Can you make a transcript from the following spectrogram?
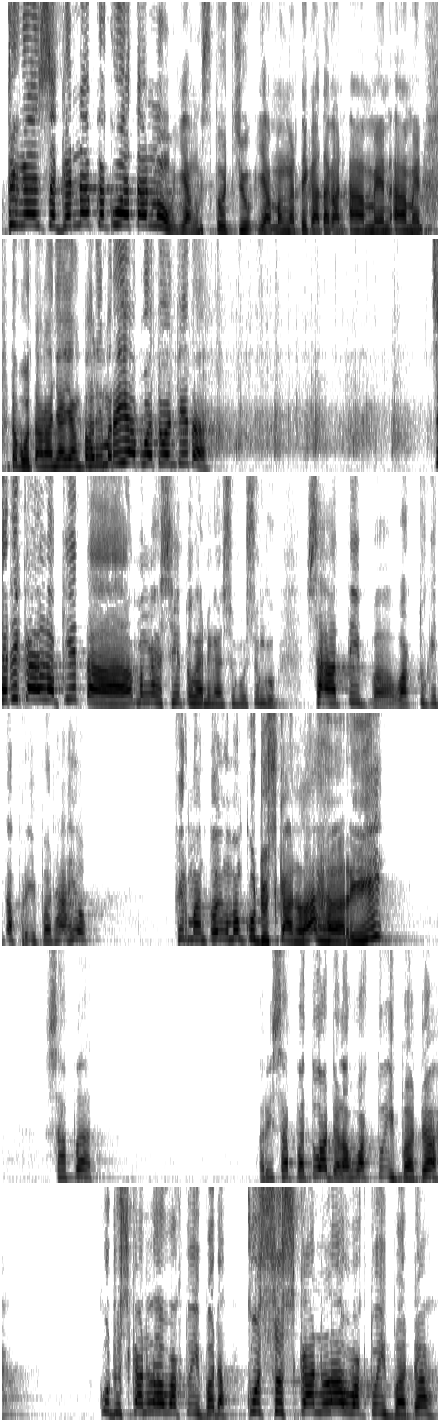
dengan segenap kekuatanmu. Yang setuju, yang mengerti katakan amin, amin. Tepuk tangannya yang paling meriah buat Tuhan kita. Jadi kalau kita mengasihi Tuhan dengan sungguh-sungguh, saat tiba waktu kita beribadah, ayo firman Tuhan ngomong kuduskanlah hari sabat. Hari sabat itu adalah waktu ibadah. Kuduskanlah waktu ibadah. Khususkanlah waktu ibadah.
